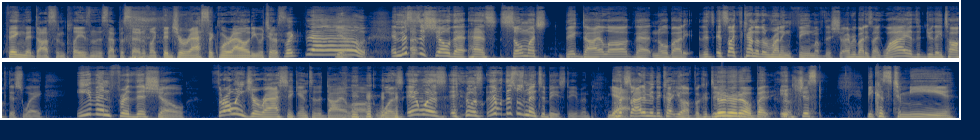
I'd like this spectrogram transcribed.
thing that Dawson plays in this episode of like the Jurassic morality, which I was like, no. And this is a show that has so much big dialogue that nobody. It's, it's like kind of the running theme of this show. Everybody's like, why do they talk this way? Even for this show, throwing Jurassic into the dialogue was it was it was it, this was meant to be, Steven. Yeah. Sorry, I didn't mean to cut you off, but continue. No, no, no. But it's just because to me,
